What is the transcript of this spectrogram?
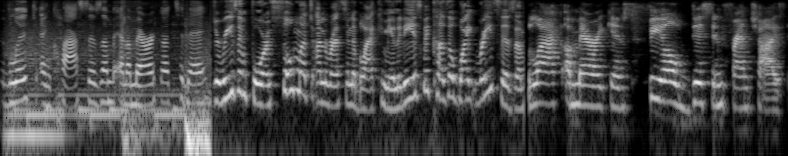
privilege and classism in America today. The reason for so much unrest in the black community is because of white racism. Black Americans feel disenfranchised.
